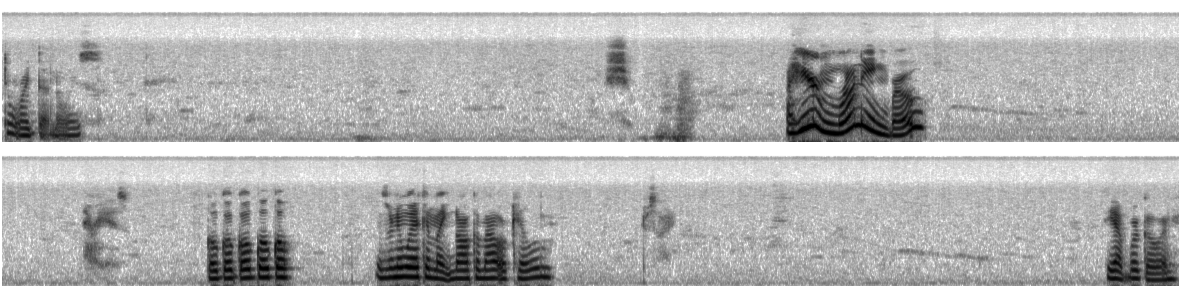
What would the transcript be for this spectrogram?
Don't like that noise. I hear him running, bro. There he is. Go, go, go, go, go. Is there any way I can, like, knock him out or kill him? Yep, we're going.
